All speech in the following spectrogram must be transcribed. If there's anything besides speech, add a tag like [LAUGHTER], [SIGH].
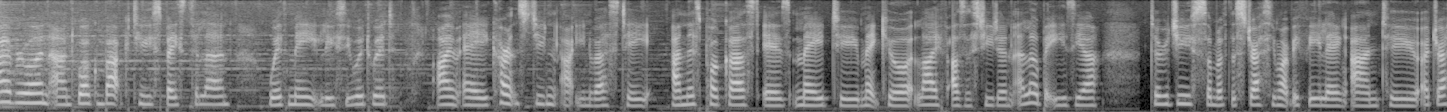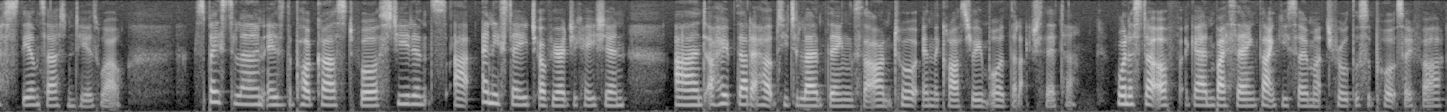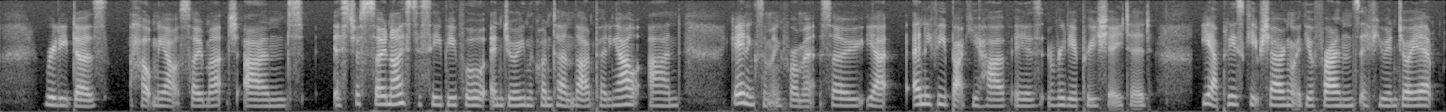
Hi, everyone, and welcome back to Space to Learn with me, Lucy Woodward. I'm a current student at university, and this podcast is made to make your life as a student a little bit easier, to reduce some of the stress you might be feeling, and to address the uncertainty as well. Space to Learn is the podcast for students at any stage of your education, and I hope that it helps you to learn things that aren't taught in the classroom or the lecture theatre. I want to start off again by saying thank you so much for all the support so far really does help me out so much and it's just so nice to see people enjoying the content that I'm putting out and gaining something from it. So yeah, any feedback you have is really appreciated. Yeah, please keep sharing it with your friends if you enjoy it.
